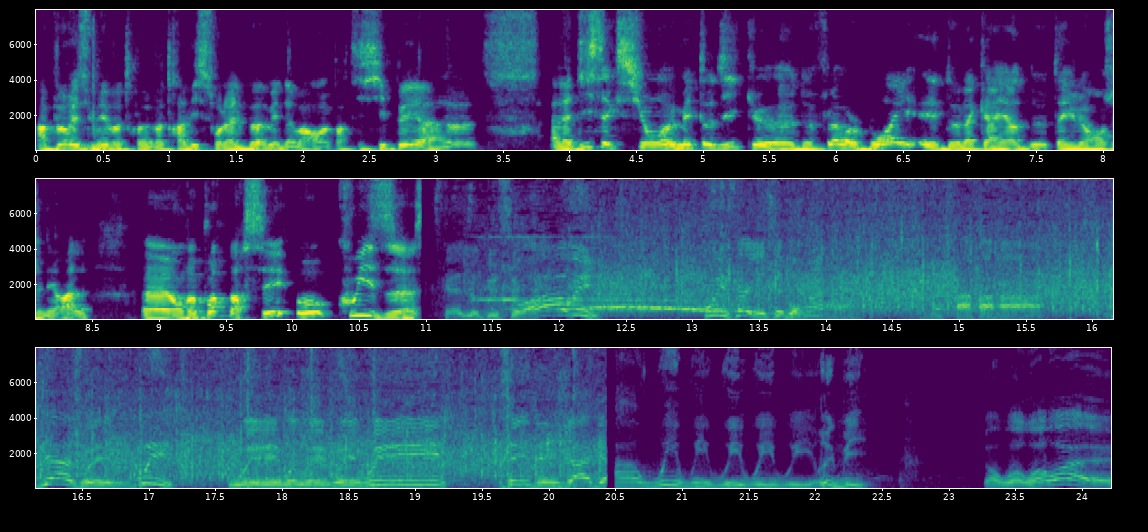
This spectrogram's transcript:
un peu résumé votre, votre avis sur l'album et d'avoir euh, participé à, euh, à la dissection méthodique de Flower Boy et de la carrière de Tyler en général. Euh, on va pouvoir passer au quiz. Ah oui Oui, ça y est, c'est bon. Bien joué, oui. Oui, oui, oui, oui, oui. C'est déjà... Ah oui, oui, oui, oui, oui. Rugby. Ah.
